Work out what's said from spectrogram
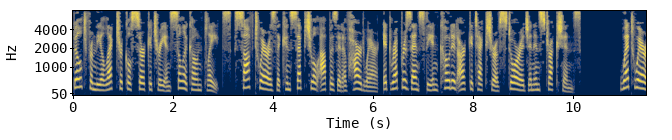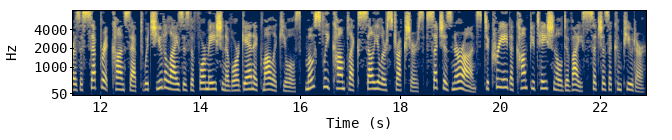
built from the electrical circuitry and silicone plates, software is the conceptual opposite of hardware, it represents the encoded architecture of storage and instructions. Wetware is a separate concept which utilizes the formation of organic molecules, mostly complex cellular structures such as neurons to create a computational device such as a computer.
